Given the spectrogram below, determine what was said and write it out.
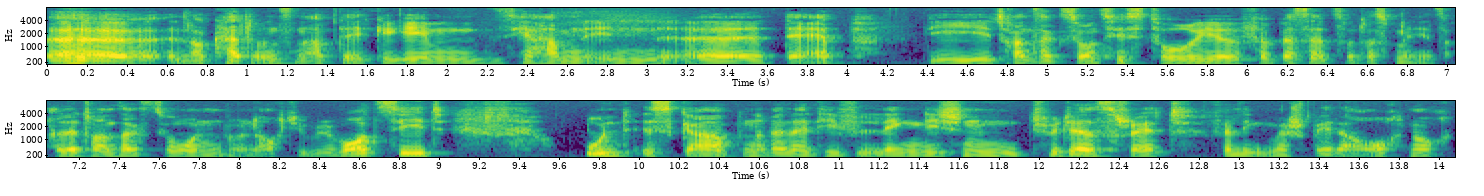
Äh, Log hat uns ein Update gegeben. Sie haben in äh, der App die Transaktionshistorie verbessert, sodass man jetzt alle Transaktionen und auch die Rewards sieht. Und es gab einen relativ länglichen Twitter-Thread, verlinken wir später auch noch,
